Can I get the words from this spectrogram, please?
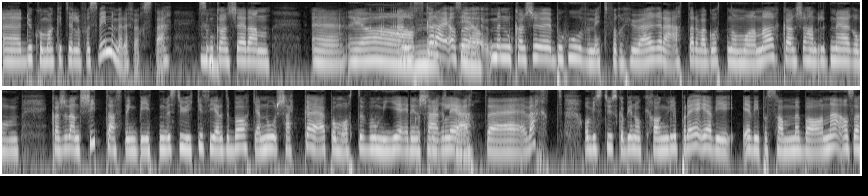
uh, du kommer ikke til å forsvinne med det første, som kanskje er den eh, Ja, elsker deg, altså, ja. men kanskje behovet mitt for å høre det etter det var gått noen måneder, kanskje handlet mer om kanskje den shit-testing-biten, hvis du ikke sier det tilbake. Nå sjekker jeg på en måte hvor mye er din kjærlighet eh, verdt, og hvis du skal begynne å krangle på det, er vi, er vi på samme bane? Altså,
